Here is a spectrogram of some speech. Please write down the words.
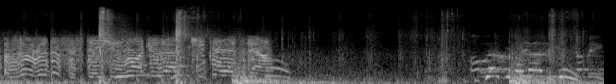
Observer, this is station. Roger that. Keep your heads down. Take my magazine. Please.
